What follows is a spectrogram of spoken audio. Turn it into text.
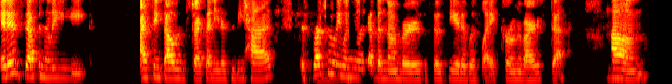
it is definitely I think that was a strike that needed to be had, especially when you look at the numbers associated with like coronavirus deaths. Mm-hmm. Um,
